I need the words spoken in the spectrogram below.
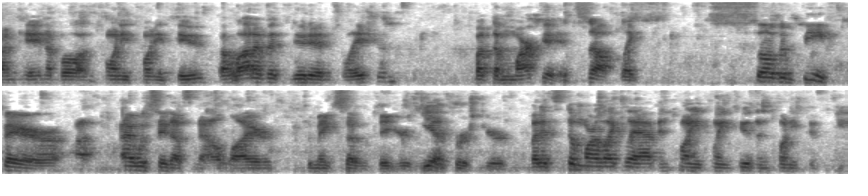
attainable in 2022. A lot of it's due to inflation, but the market itself, like so to be fair, I, I would say that's an outlier to make seven figures in your Yes. first year. but it's still more likely to happen in 2022 than 2015.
